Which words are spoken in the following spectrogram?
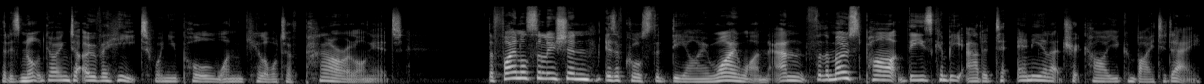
that is not going to overheat when you pull one kilowatt of power along it. The final solution is of course the DIY one, and for the most part these can be added to any electric car you can buy today.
